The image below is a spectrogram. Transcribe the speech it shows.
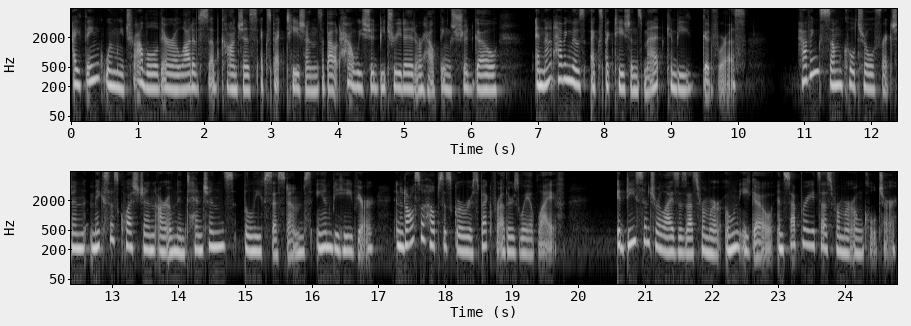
I think when we travel, there are a lot of subconscious expectations about how we should be treated or how things should go, and not having those expectations met can be good for us. Having some cultural friction makes us question our own intentions, belief systems, and behavior, and it also helps us grow respect for others' way of life. It decentralizes us from our own ego and separates us from our own culture.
